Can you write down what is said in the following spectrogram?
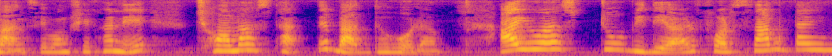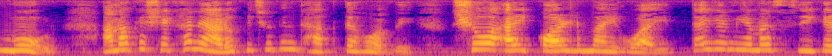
months এবং সেখানে ছ মাস থাকতে বাধ্য হলাম। I was to be there for some time more আমাকে সেখানে আরও কিছুদিন থাকতে হবে। So I called my wife তাই আমি আমার স্ত্রীকে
